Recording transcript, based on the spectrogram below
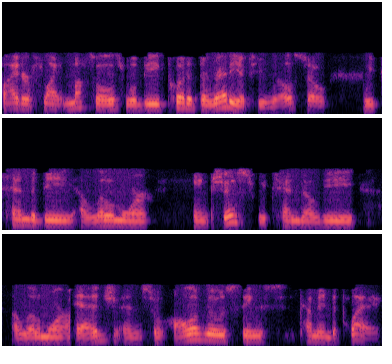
fight or flight muscles will be put at the ready, if you will. So we tend to be a little more anxious, we tend to be a little more on edge, and so all of those things come into play.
